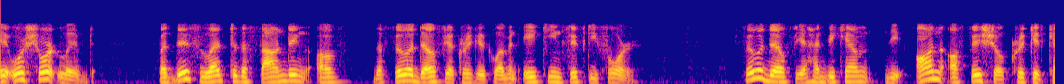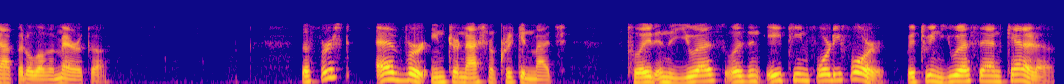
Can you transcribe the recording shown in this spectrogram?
It was short-lived, but this led to the founding of the Philadelphia Cricket Club in 1854. Philadelphia had become the unofficial cricket capital of America. The first ever international cricket match played in the US was in 1844 between USA and Canada,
